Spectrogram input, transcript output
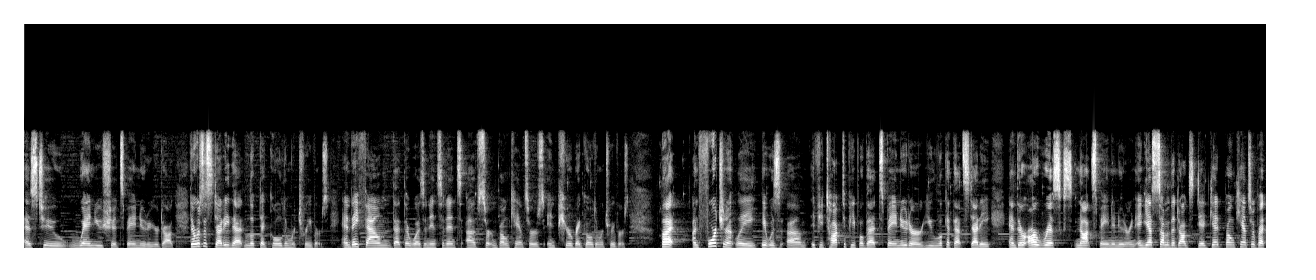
as to when you should spay and neuter your dog. There was a study that looked at golden retrievers and they found that there was an incidence of certain bone cancers in purebred golden retrievers. But unfortunately, it was, um, if you talk to people that spay and neuter, you look at that study and there are risks not spaying and neutering. And yes, some of the dogs did get bone cancer, but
